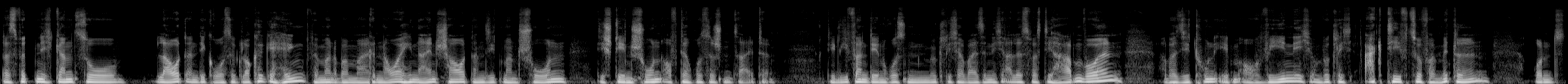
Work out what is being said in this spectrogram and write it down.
Das wird nicht ganz so laut an die große Glocke gehängt. Wenn man aber mal genauer hineinschaut, dann sieht man schon, die stehen schon auf der russischen Seite. Die liefern den Russen möglicherweise nicht alles, was die haben wollen, aber sie tun eben auch wenig, um wirklich aktiv zu vermitteln und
